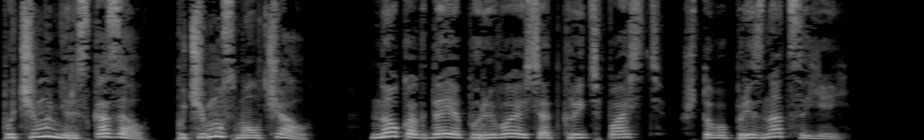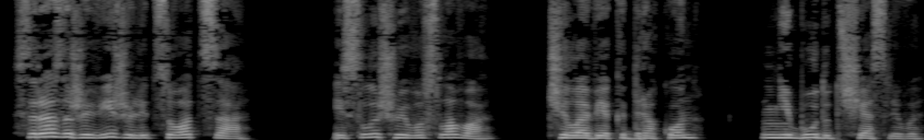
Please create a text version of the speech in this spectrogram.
Почему не рассказал? Почему смолчал? Но когда я порываюсь открыть пасть, чтобы признаться ей, сразу же вижу лицо отца и слышу его слова. Человек и дракон не будут счастливы.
